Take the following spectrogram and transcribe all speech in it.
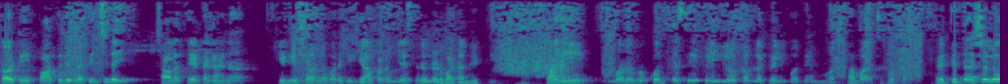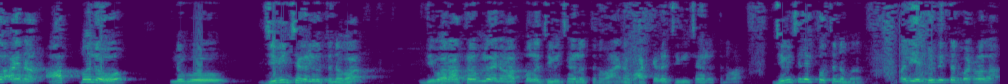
కాబట్టి పాతవి గతించినాయి చాలా తేటగా ఎన్నిసార్లు మనకి జ్ఞాపకం చేస్తూనే ఉన్నాడు వాటన్నిటిని. కానీ మనం కొంతసేపే ఈ లోకంలోకి వెళ్ళిపోతే మొత్తం మర్చిపోతాం. ప్రతి దశలో ఆయన ఆత్మలో నువ్వు జీవించగలుగుతున్నావా? దివరాత్రంలో ఆయన ఆత్మలో జీవించగలుగుతున్నావా? ఆయన వాక్యంలో జీవించగలుగుతున్నావా? జీవించలేకపోతున్నాం మనం. మళ్ళీ ఎందుకు ఇతను మాట్లాడాలా?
